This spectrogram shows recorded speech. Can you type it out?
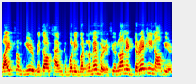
right from here without having to worry. But remember if you run it directly now here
